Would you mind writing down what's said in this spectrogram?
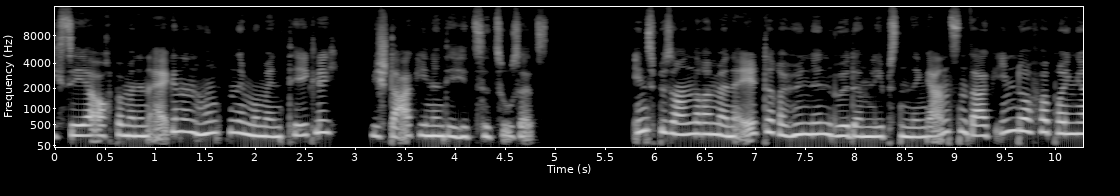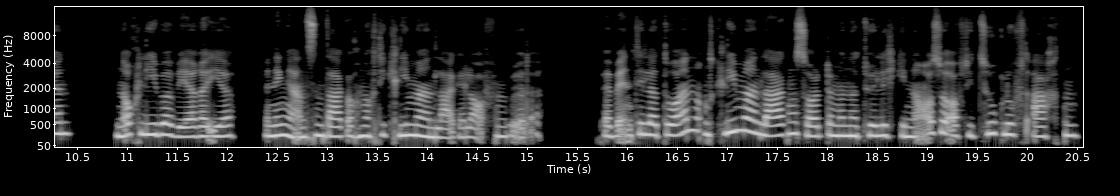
Ich sehe auch bei meinen eigenen Hunden im Moment täglich, wie stark ihnen die Hitze zusetzt. Insbesondere meine ältere Hündin würde am liebsten den ganzen Tag indoor verbringen, noch lieber wäre ihr, wenn den ganzen Tag auch noch die Klimaanlage laufen würde. Bei Ventilatoren und Klimaanlagen sollte man natürlich genauso auf die Zugluft achten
